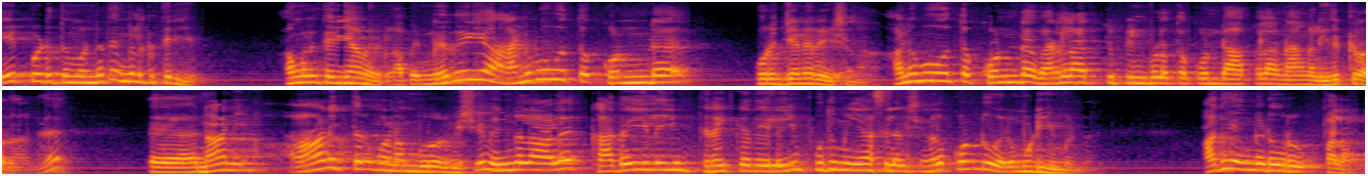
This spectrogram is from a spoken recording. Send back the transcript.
ஏற்படுத்தும்ன்றது எங்களுக்கு தெரியும். அவங்களுக்கு தெரியாமல் இருக்கலாம். அப்போ நிறைய அனுபவத்தை கொண்ட ஒரு ஜெனரேஷனாக அனுபவத்தை கொண்ட வரலாற்று பின்புலத்தை கொண்ட ஆக்களாக நாங்கள் இருக்கிறதால நான் ஆணித்தரமாக நம்புகிற ஒரு விஷயம் எங்களால் கதையிலையும் திரைக்கதையிலையும் புதுமையாக சில விஷயங்களை கொண்டு வர முடியும்ன்றது அது எங்களோட ஒரு பலம்.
